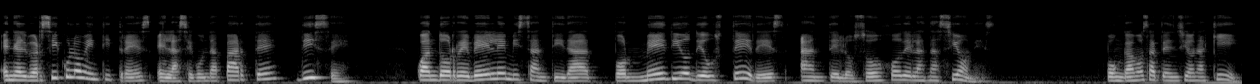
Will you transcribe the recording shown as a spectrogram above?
En el versículo 23, en la segunda parte, dice, Cuando revele mi santidad por medio de ustedes ante los ojos de las naciones. Pongamos atención aquí.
